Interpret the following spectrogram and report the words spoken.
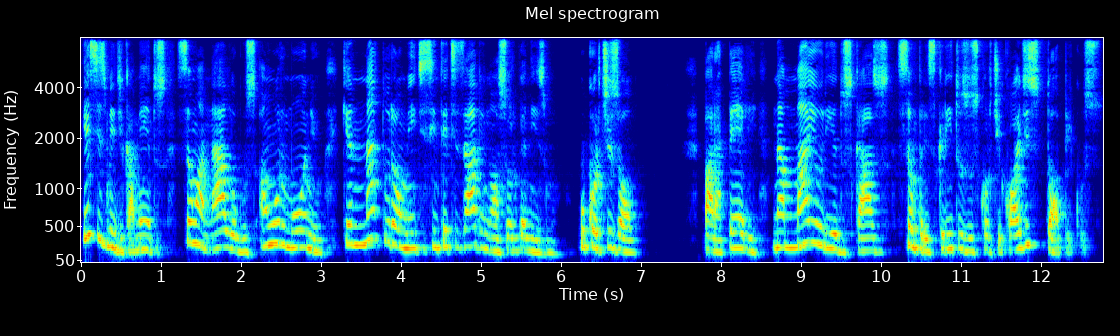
Esses medicamentos são análogos a um hormônio que é naturalmente sintetizado em nosso organismo, o cortisol. Para a pele, na maioria dos casos, são prescritos os corticoides tópicos.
